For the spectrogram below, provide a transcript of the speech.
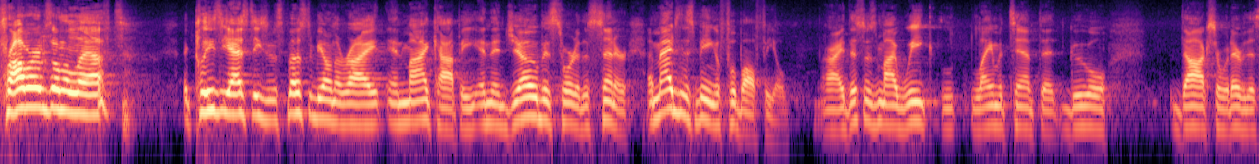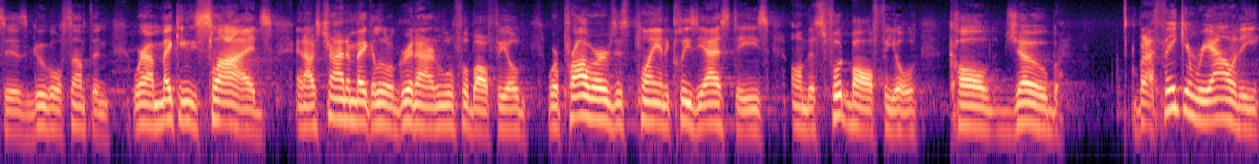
Proverbs on the left, Ecclesiastes was supposed to be on the right in my copy, and then Job is sort of the center. Imagine this being a football field. All right, this is my weak, lame attempt at Google Docs or whatever this is, Google something, where I'm making these slides, and I was trying to make a little gridiron, a little football field, where Proverbs is playing Ecclesiastes on this football field called Job. But I think in reality,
